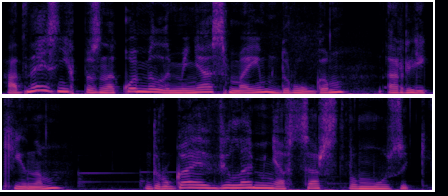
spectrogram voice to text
Одна из них познакомила меня с моим другом Орликином, другая ввела меня в царство музыки.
